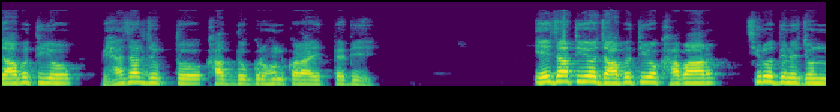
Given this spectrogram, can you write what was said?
যাবতীয় ভেজালযুক্ত খাদ্য গ্রহণ করা ইত্যাদি। এ জাতীয় যাবতীয় খাবার চিরদিনের জন্য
